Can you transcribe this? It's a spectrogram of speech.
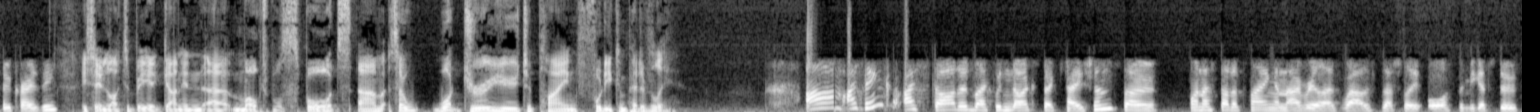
too crazy. You seem like to be a gun in uh, multiple sports. Um, so, what drew you to playing footy competitively? Um, I think I started like with no expectations. So when I started playing, and I realized, wow, this is actually awesome. You get to do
